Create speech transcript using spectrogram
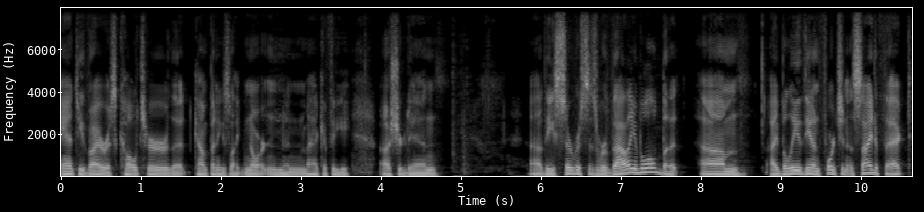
antivirus culture that companies like Norton and McAfee ushered in. Uh, these services were valuable, but um, I believe the unfortunate side effect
